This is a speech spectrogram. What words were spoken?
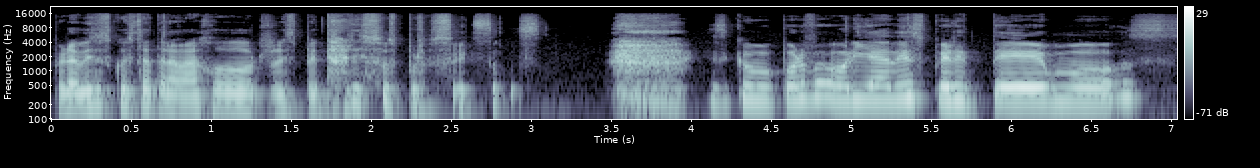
pero a veces cuesta trabajo respetar esos procesos. Es como, por favor, ya despertemos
